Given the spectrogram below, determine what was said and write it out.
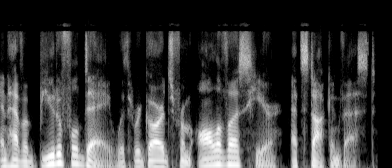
and have a beautiful day with regards from all of us here at Stock Invest.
